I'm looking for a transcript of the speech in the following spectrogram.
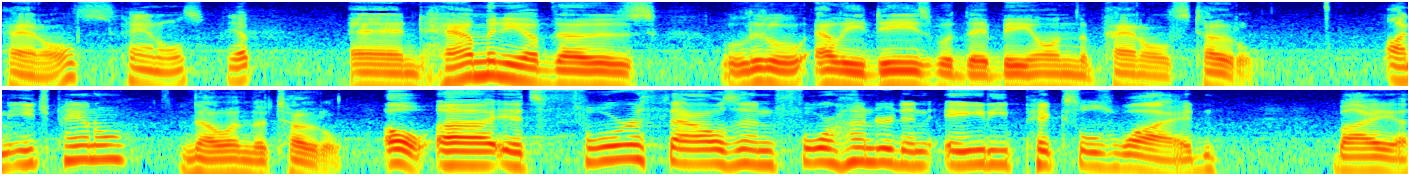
panels. Panels. Yep. And how many of those little LEDs would there be on the panels total? On each panel, No, on the total. oh, uh, it's 4,480 pixels wide by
